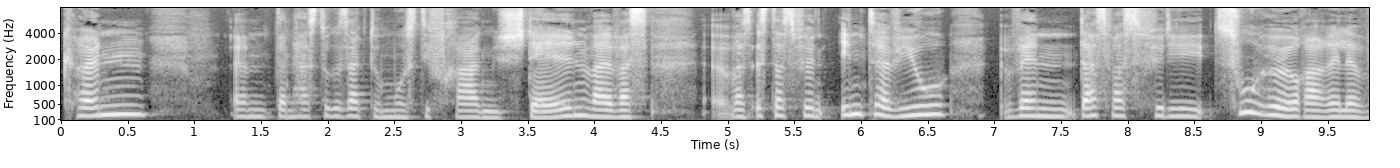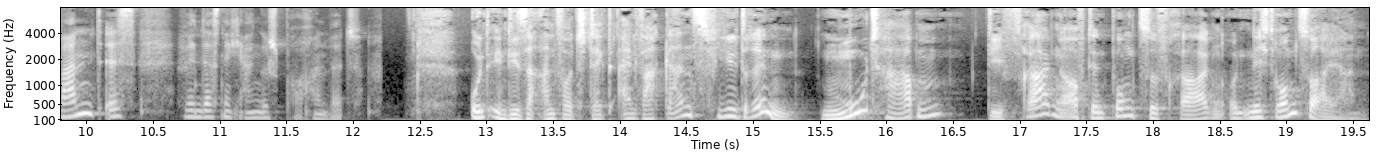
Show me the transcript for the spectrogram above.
können. Ähm, dann hast du gesagt, du musst die Fragen stellen, weil was, äh, was ist das für ein Interview, wenn das, was für die Zuhörer relevant ist, wenn das nicht angesprochen wird? Und in dieser Antwort steckt einfach ganz viel drin. Mut haben, die Fragen auf den Punkt zu fragen und nicht rumzueiern.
